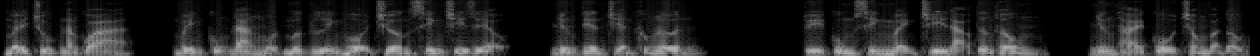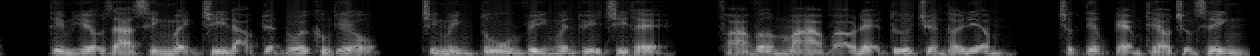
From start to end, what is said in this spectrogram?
Mấy chục năm qua, mình cũng đang một mực lĩnh hội trường sinh chi diệu, nhưng tiến triển không lớn. Tuy cùng sinh mệnh chi đạo tương thông, nhưng thái cổ trong vạn tộc, tìm hiểu ra sinh mệnh chi đạo tuyệt đối không thiếu, chính mình tu vì nguyên thủy chi thể, phá vỡ mà vào đệ tứ chuyển thời điểm, trực tiếp kèm theo trường sinh,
